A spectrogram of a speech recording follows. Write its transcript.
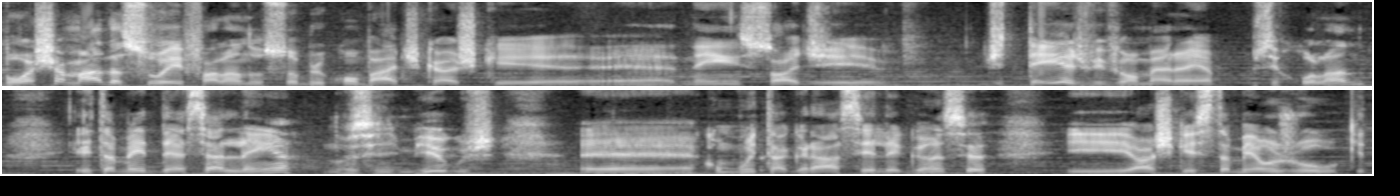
Boa chamada sua aí falando sobre o combate, que eu acho que é, nem só de, de teias vive o Homem-Aranha circulando, ele também desce a lenha nos inimigos é, com muita graça e elegância. E acho que esse também é um jogo que,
